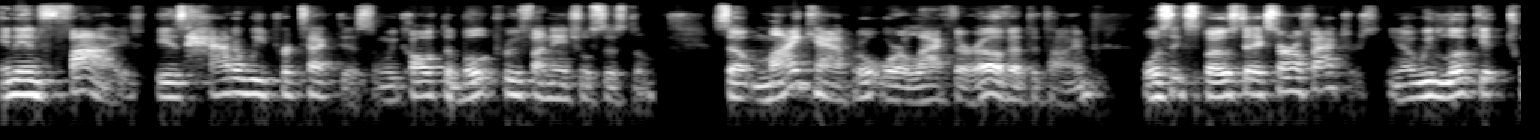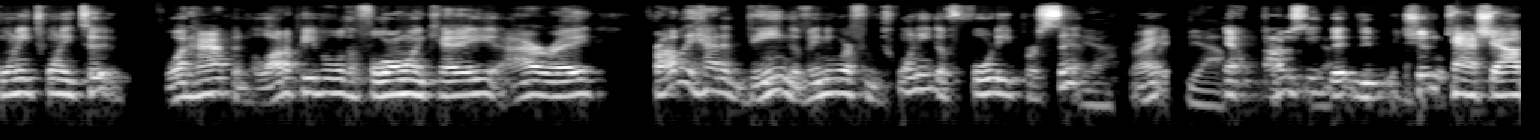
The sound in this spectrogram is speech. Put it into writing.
And then five is how do we protect this? And we call it the bulletproof financial system. So my capital or lack thereof at the time was exposed to external factors. You know, we look at 2022. What happened? A lot of people with a 401k, IRA, probably had a ding of anywhere from 20 to 40%. Yeah. Right. Yeah. Now, obviously, yeah. you shouldn't cash out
